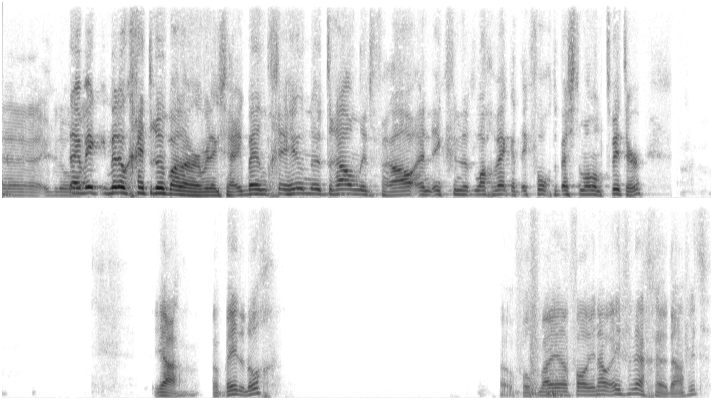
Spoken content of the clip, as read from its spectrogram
uh, ik, bedoel, nee, ik, ik, ben ook geen Trump-aanhanger, wil ik zeggen. Ik ben geheel neutraal in dit verhaal en ik vind het lachwekkend. Ik volg de beste man op Twitter. Ja, wat ben je er nog? Oh, volgens mij uh, val je nou even weg, uh, David.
